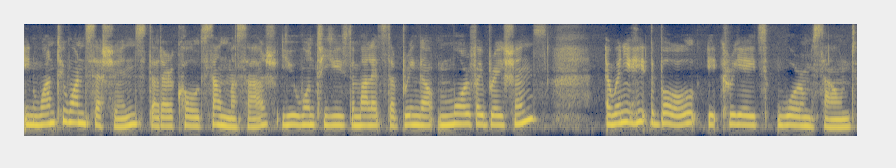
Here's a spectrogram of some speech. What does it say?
in one to one sessions that are called sound massage, you want to use the mallets that bring out more vibrations. And when you hit the ball, it creates warm sound.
